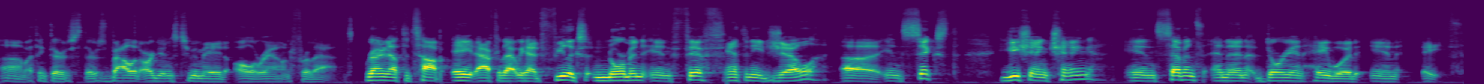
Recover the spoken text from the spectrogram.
Um, I think there's there's valid arguments to be made all around for that. Rounding out the top eight after that, we had Felix Norman in fifth, Anthony Gel uh, in sixth, Yisheng Cheng in seventh, and then Dorian Haywood in eighth.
